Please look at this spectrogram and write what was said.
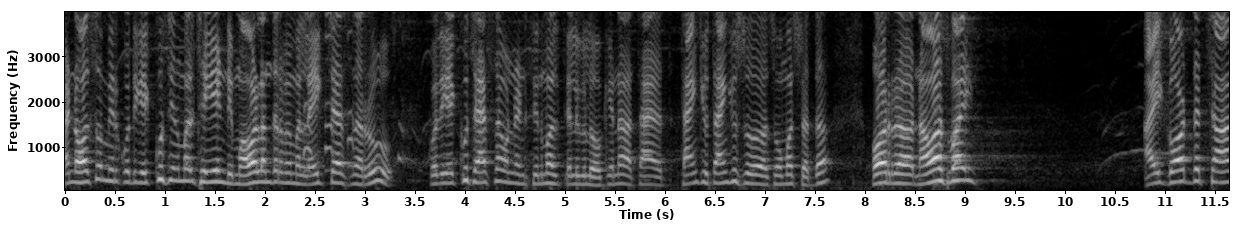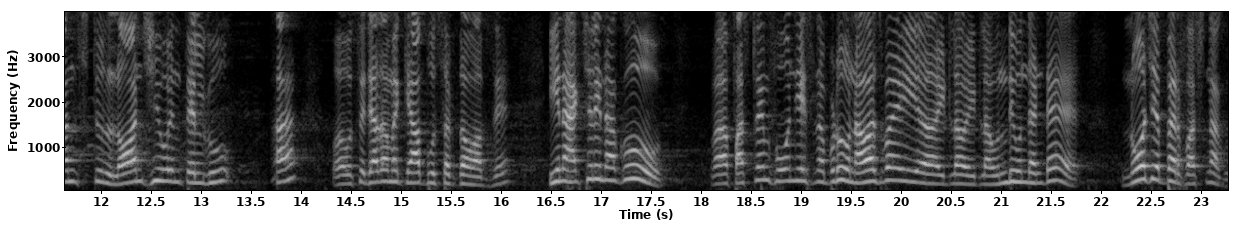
and also మీరు కొద్దిగా ఎక్కువ సినిమాలు చేయండి. మా వాళ్ళందరూ మిమ్మల్ని లైక్ చేస్తున్నారు. కొద్దిగా ఎక్కువ చేస్తూ ఉండండి సినిమాలు తెలుగులో ఓకేనా? Thank you thank you so so much Shraddha or Nawaz bhai I got the chance to launch you in Telugu उससे ज़्यादा मैं क्या पूछ सकता हूँ आपसे ఈయన యాక్చువల్లీ నాకు ఫస్ట్ టైం ఫోన్ చేసినప్పుడు నవాజ్ భాయ్ ఆ, ఇట్లా ఇట్లా ఉంది ఉందంటే నో చెప్పారు ఫస్ట్ నాకు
